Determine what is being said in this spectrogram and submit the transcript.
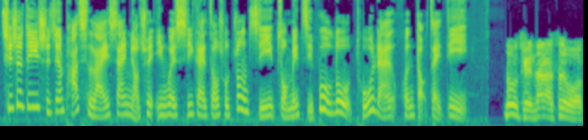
骑士第一时间爬起来，下一秒却因为膝盖遭受撞击，走没几步路，突然昏倒在地。路权当然是我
